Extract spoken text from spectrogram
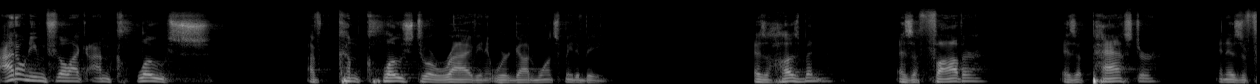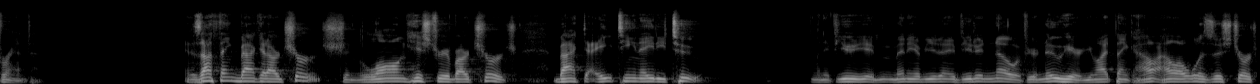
I don't even feel like I'm close. I've come close to arriving at where God wants me to be. As a husband, as a father, as a pastor, and as a friend. And as I think back at our church and the long history of our church back to 1882, and if you, many of you, if you didn't know, if you're new here, you might think, how, how old is this church?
